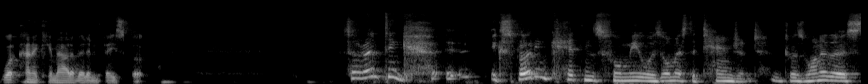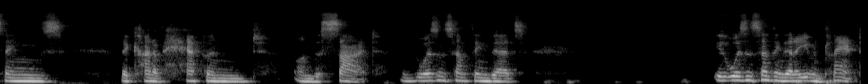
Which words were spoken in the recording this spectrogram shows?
what kind of came out of it in facebook so I don't think uh, exploding kittens for me was almost a tangent. It was one of those things that kind of happened on the side. It wasn't something that it wasn't something that I even planned.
